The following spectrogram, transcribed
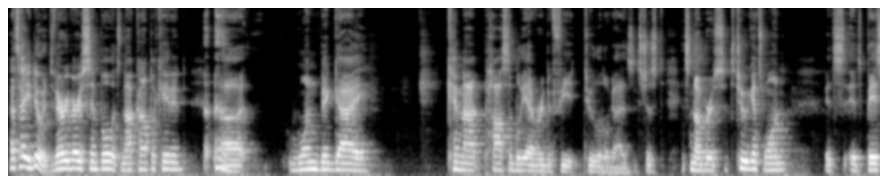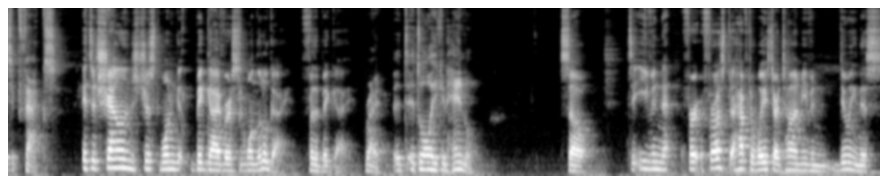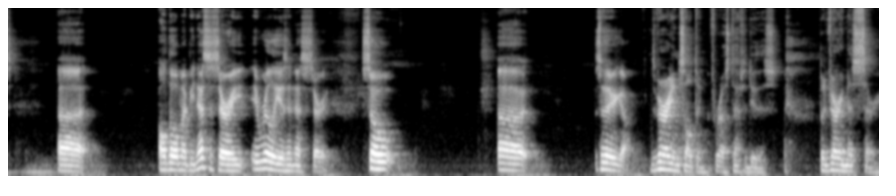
That's how you do it. It's very, very simple. It's not complicated. Uh, one big guy cannot possibly ever defeat two little guys. It's just it's numbers. It's two against one. It's it's basic facts. It's a challenge, just one big guy versus one little guy for the big guy. Right. It's it's all he can handle. So to even for for us to have to waste our time even doing this, uh, although it might be necessary, it really isn't necessary. So, uh, so there you go. It's very insulting for us to have to do this, but very necessary.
